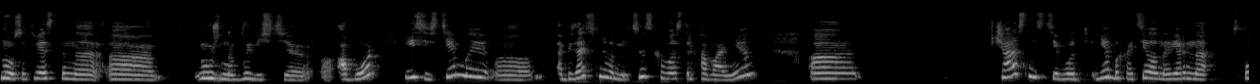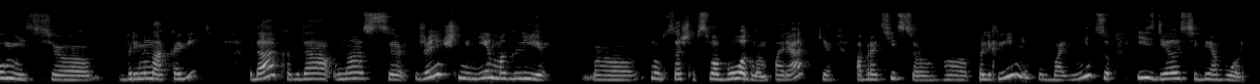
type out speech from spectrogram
Ну, соответственно, а, нужно вывести а, аборт из системы а, обязательного медицинского страхования. А, В частности, вот я бы хотела, наверное, вспомнить э, времена ковид, да, когда у нас э, женщины не могли ну, достаточно в свободном порядке обратиться в поликлинику, в больницу и сделать себе аборт.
